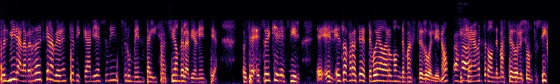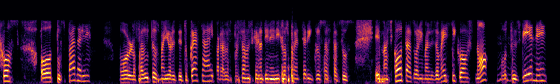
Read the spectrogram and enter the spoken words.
Pues mira, la verdad es que la violencia vicaria es una instrumentalización de la violencia. O sea, eso hay que decir, eh, es la frase de te voy a dar donde más te duele, ¿no? Y generalmente donde más te duele son tus hijos o tus padres por los adultos mayores de tu casa y para las personas que no tienen hijos pueden ser incluso hasta sus eh, mascotas o animales domésticos, ¿no? O tus bienes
